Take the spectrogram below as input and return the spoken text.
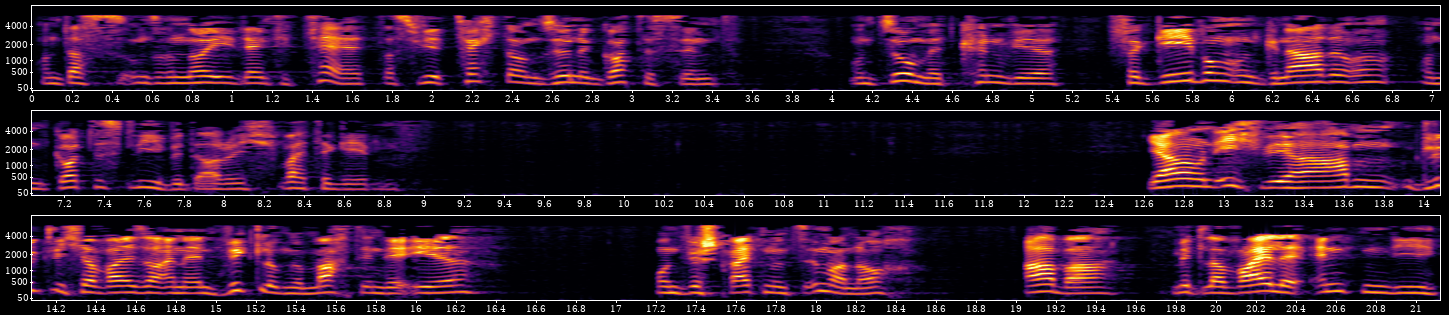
und das ist unsere neue Identität, dass wir Töchter und Söhne Gottes sind und somit können wir Vergebung und Gnade und Gottes Liebe dadurch weitergeben. Jana und ich, wir haben glücklicherweise eine Entwicklung gemacht in der Ehe und wir streiten uns immer noch, aber mittlerweile enden die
